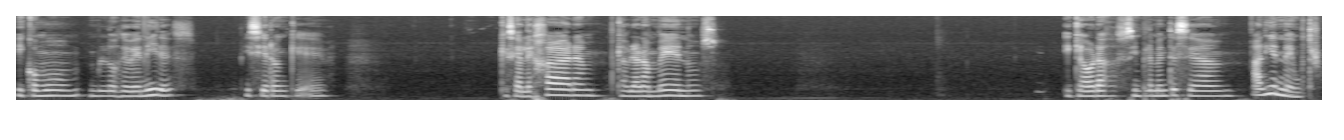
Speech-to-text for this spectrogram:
Y cómo los devenires hicieron que que se alejaran, que hablaran menos y que ahora simplemente sean alguien neutro.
